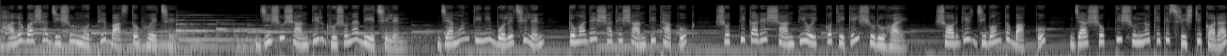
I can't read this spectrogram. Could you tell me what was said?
ভালোবাসা যিশুর মধ্যে বাস্তব হয়েছে। যিশু শান্তির ঘোষণা দিয়েছিলেন। যেমন তিনি বলেছিলেন, তোমাদের সাথে শান্তি থাকুক, সত্যিকারের শান্তি ঐক্য থেকেই শুরু হয়। স্বর্গের জীবন্ত বাক্য, যার শক্তি শূন্য থেকে সৃষ্টি করার,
